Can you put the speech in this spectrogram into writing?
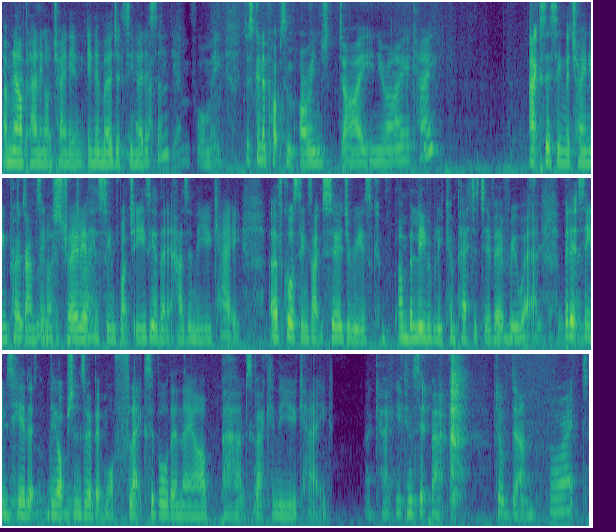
I'm now planning on training in emergency medicine. For me, just going to pop some orange dye in your eye, okay? Accessing the training programs in Australia has seemed much easier than it has in the UK. Of course, things like surgery is com unbelievably competitive mm, everywhere, but it seems here that the options are a bit more flexible than they are perhaps back in the UK. Okay, you can sit back. Job done. All right.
